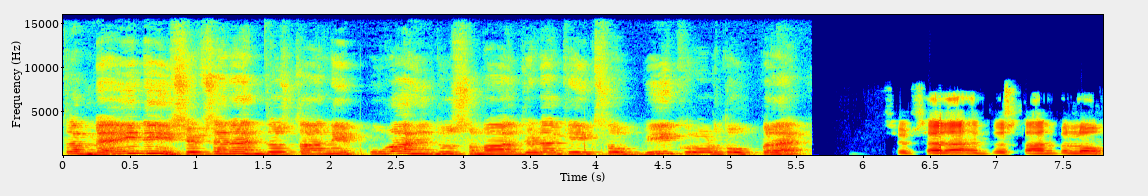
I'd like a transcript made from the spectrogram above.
ਤਾਂ ਮੈਂ ਹੀ ਨਹੀਂ ਸ਼ਿਵ ਸੈਨਾ ਹਿੰਦੁਸਤਾਨ ਨਹੀਂ, ਪੂਰਾ ਹਿੰਦੂ ਸਮਾਜ ਜਿਹੜਾ ਕਿ 120 ਕਰੋੜ ਤੋਂ ਉੱਪਰ ਹੈ। ਸ਼ਿਵ ਸੈਨਾ ਹਿੰਦੁਸਤਾਨ ਵੱਲੋਂ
